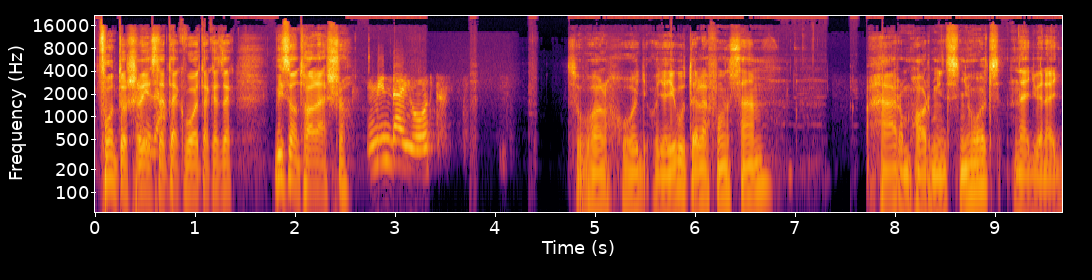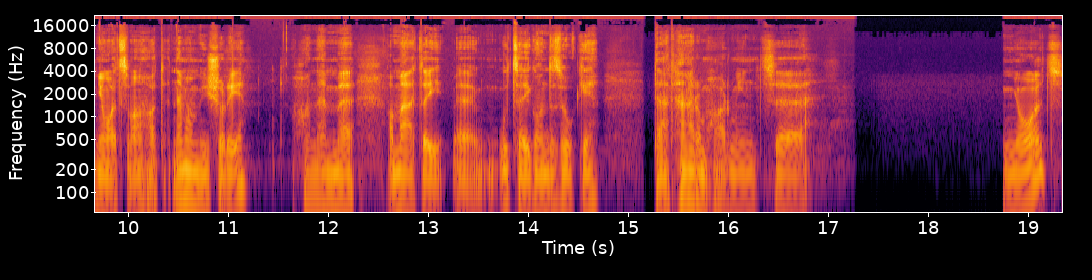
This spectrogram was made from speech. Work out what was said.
Fontos Tőle. részletek voltak ezek. Viszont hallásra. Minden jót. Szóval, hogy, hogy a jó telefonszám 338 41 86, nem a műsoré, hanem a Mátai utcai gondozóké. Tehát 338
